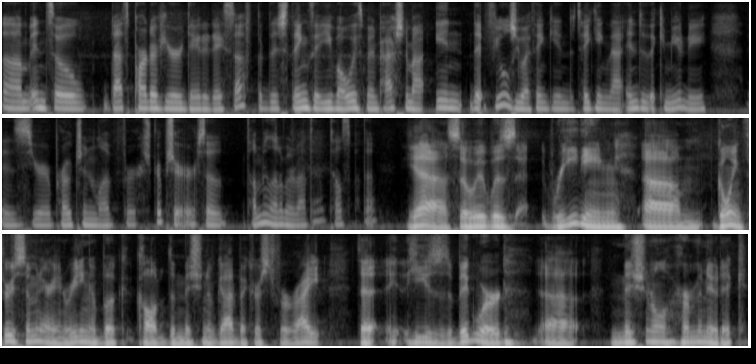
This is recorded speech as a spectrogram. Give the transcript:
Um, and so that's part of your day to day stuff, but there's things that you've always been passionate about in that fuels you, I think, into taking that into the community is your approach and love for scripture. So tell me a little bit about that. Tell us about that. Yeah, so it was reading, um, going through seminary and reading a book called The Mission of God by Christopher Wright. That he uses a big word, uh, missional hermeneutic,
